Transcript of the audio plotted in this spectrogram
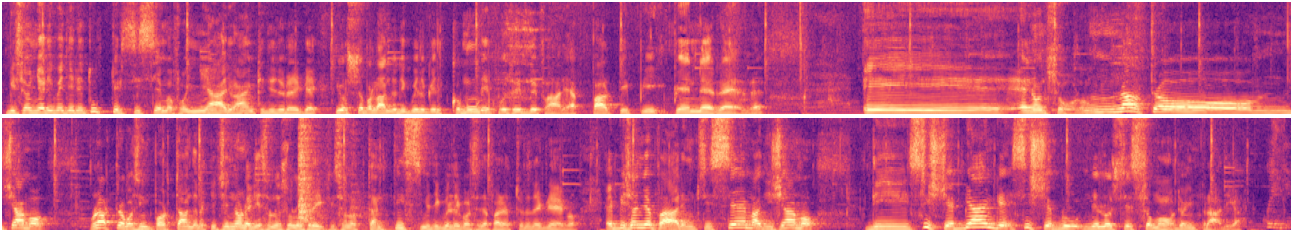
bisogna rivedere tutto il sistema fognario anche di Torre Greco. Io sto parlando di quello che il comune potrebbe fare a parte il PNRR e, e non solo. Un altro, diciamo, Un'altra cosa importante, perché non è che sono solo tre, ci sono tantissime di quelle cose da fare a Torre del Greco, e bisogna fare un sistema, diciamo, di strisce bianche e strisce blu nello stesso modo in pratica. Quindi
